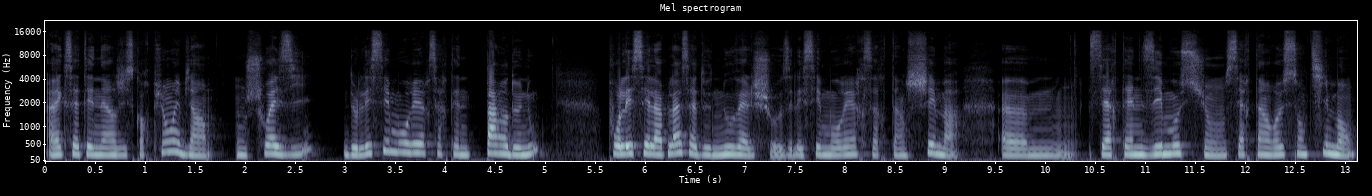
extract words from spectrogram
Avec cette énergie scorpion, eh bien, on choisit de laisser mourir certaines parts de nous pour laisser la place à de nouvelles choses, laisser mourir certains schémas, euh, certaines émotions, certains ressentiments,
